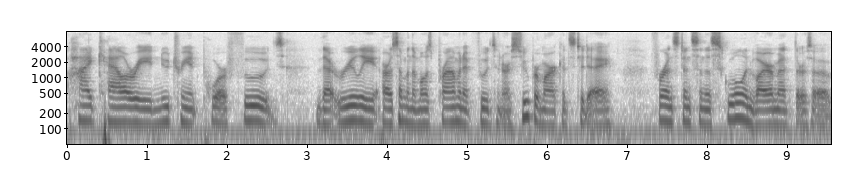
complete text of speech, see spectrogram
high calorie, nutrient poor foods that really are some of the most prominent foods in our supermarkets today. For instance, in the school environment, there's a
